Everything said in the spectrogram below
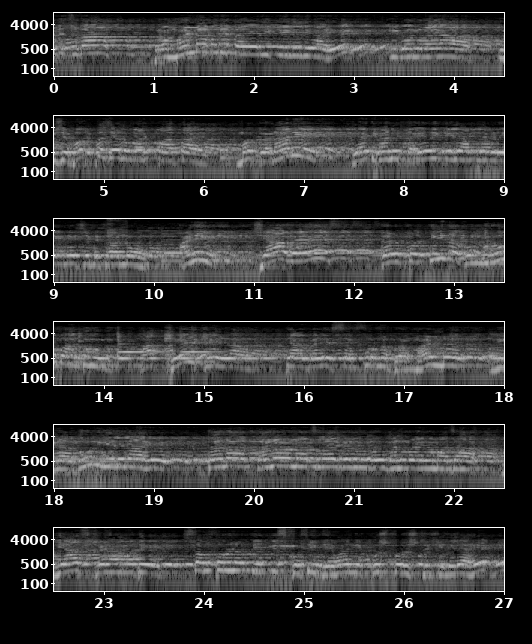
मग सुद्धा ब्रह्मांडामध्ये तयारी केलेली आहे की गणराया तुझे भक्त जन वाट पाहताय मग गणाने या ठिकाणी तयारी केली आपल्याकडे येण्याची मित्रांनो. आणि ज्या वेळेस गणपतीनं घुंगरू बांधून हा खेळ खेळला त्यावेळेस संपूर्ण ब्रह्मांड निनादून गेलेला आहे. तना तना नाचलाय गण गणराय माझा याच खेळामध्ये. संपूर्ण तेहतीस कोटी देवांनी पुष्पवृष्टी केलेली आहे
